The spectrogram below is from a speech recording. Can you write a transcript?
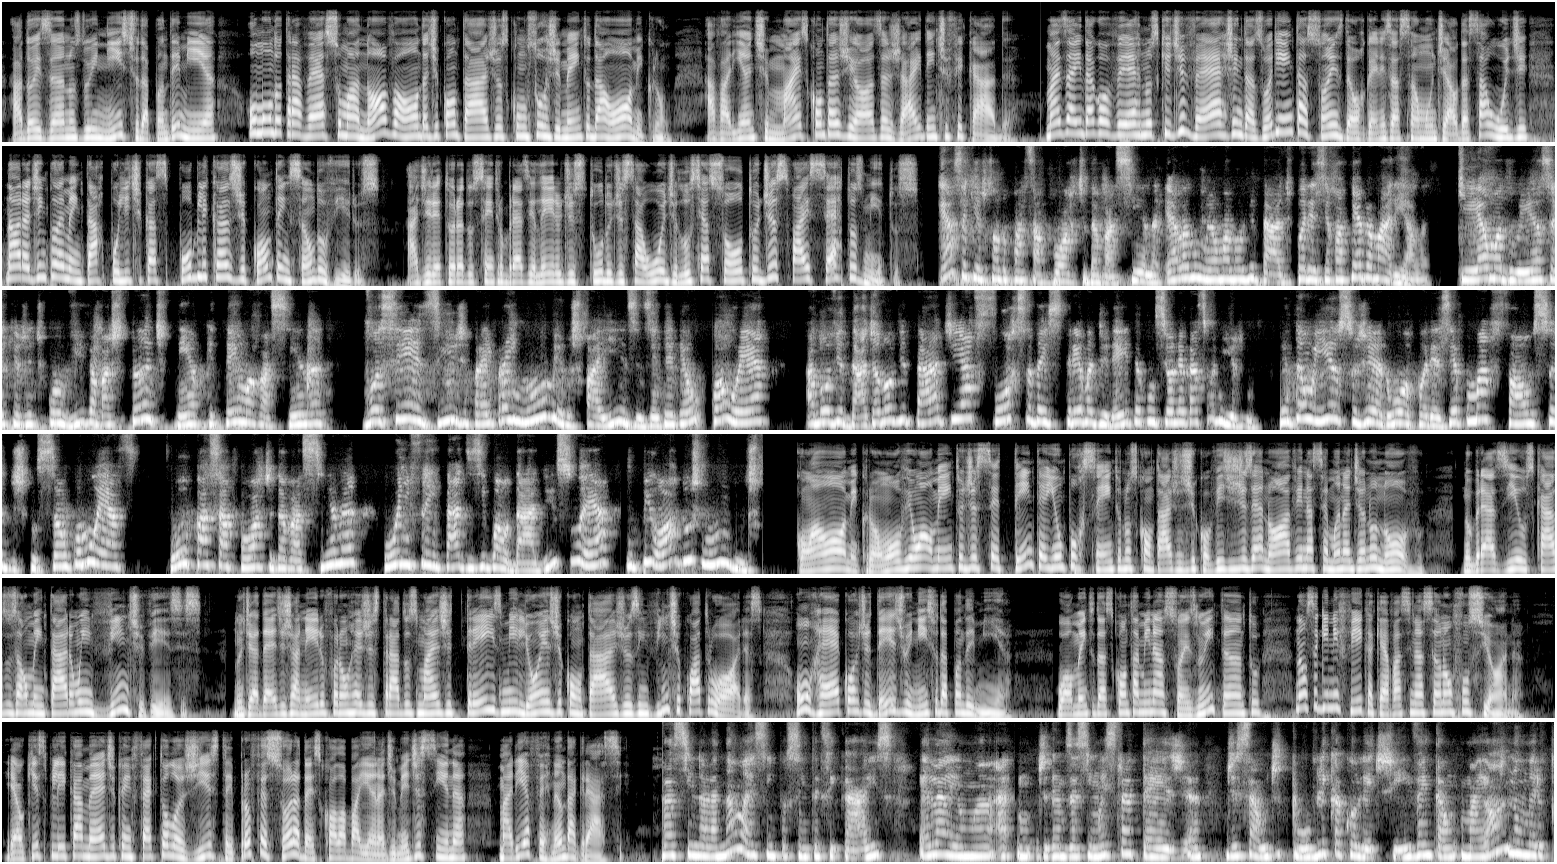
Há dois anos do início da pandemia, o mundo atravessa uma nova onda de contágios com o surgimento da Omicron, a variante mais contagiosa já identificada. Mas ainda há governos que divergem das orientações da Organização Mundial da Saúde na hora de implementar políticas públicas de contenção do vírus. A diretora do Centro Brasileiro de Estudo de Saúde, Lúcia Souto, desfaz certos mitos. Essa questão do passaporte da vacina, ela não é uma novidade. Por exemplo, a febre amarela, que é uma doença que a gente convive há bastante tempo, que tem uma vacina, você exige para ir para inúmeros países, entendeu? Qual é a novidade? A novidade é a força da extrema-direita com seu negacionismo. Então, isso gerou, por exemplo, uma falsa discussão como essa. Ou o passaporte da vacina ou enfrentar desigualdade. Isso é o pior dos mundos. Com a Omicron, houve um aumento de 71% nos contágios de Covid-19 na semana de Ano Novo. No Brasil, os casos aumentaram em 20 vezes. No dia 10 de janeiro, foram registrados mais de 3 milhões de contágios em 24 horas, um recorde desde o início da pandemia. O aumento das contaminações, no entanto, não significa que a vacinação não funciona. É o que explica a médica infectologista e professora da Escola Baiana de Medicina, Maria Fernanda Grassi. A vacina ela não é 100% eficaz, ela é uma, digamos assim, uma estratégia de saúde pública coletiva, então, maior número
